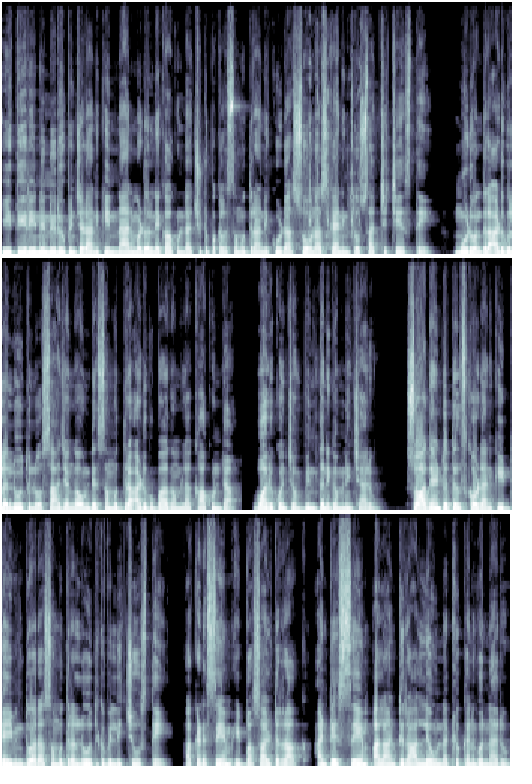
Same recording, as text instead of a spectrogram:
ఈ థీరీని నిరూపించడానికి నాన్మడోల్నే కాకుండా చుట్టుపక్కల సముద్రాన్ని కూడా సోనార్ స్కానింగ్తో సెర్చ్ చేస్తే మూడు వందల అడుగుల లోతులో సహజంగా ఉండే సముద్ర అడుగు భాగంలా కాకుండా వారు కొంచెం వింతని గమనించారు. సో అదేంటో తెలుసుకోవడానికి డైవింగ్ ద్వారా సముద్ర లోతుకు వెళ్ళి చూస్తే అక్కడ సేమ్ ఈ బసాల్ట్ రాక్ అంటే సేమ్ అలాంటి రాళ్ళే ఉన్నట్లు కనుగొన్నారు.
